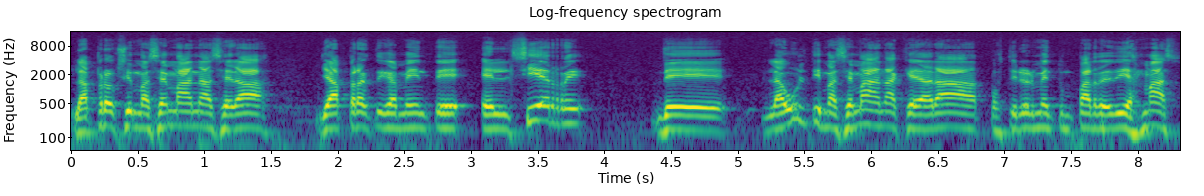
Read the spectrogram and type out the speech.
La próxima semana será ya prácticamente el cierre de la última semana, quedará posteriormente un par de días más,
